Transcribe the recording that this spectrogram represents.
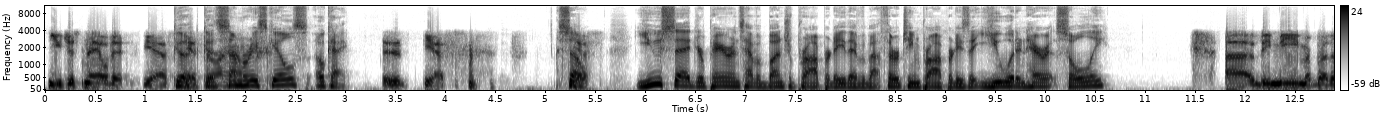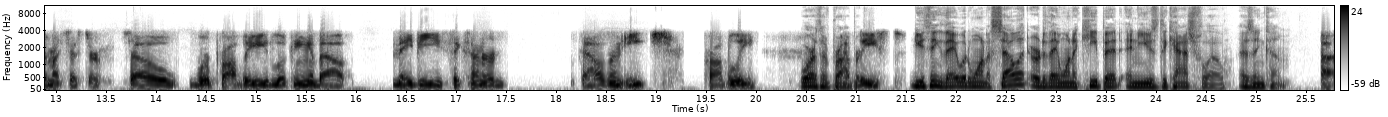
You just nailed it. Yes. good Yes, good sir, I am. summary skills okay Uh, yes. so Yes. You said your parents have a bunch of property they have about 13 properties that you would inherit solely Uh, it'd be me, my brother, my sister. So we're probably looking about maybe six hundred thousand each, probably worth of at property least. do you think they would want to sell it or do they want to keep it and use the cash flow as income Uh,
